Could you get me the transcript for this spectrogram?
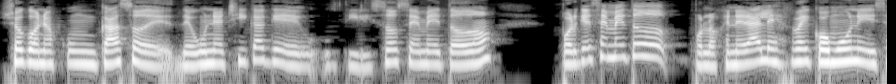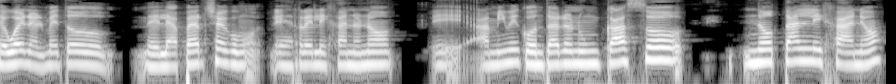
Yo conozco un caso de, de una chica que utilizó ese método, porque ese método por lo general es re común y dice, bueno, el método de la percha como es re lejano, no. Eh, a mí me contaron un caso no tan lejano,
